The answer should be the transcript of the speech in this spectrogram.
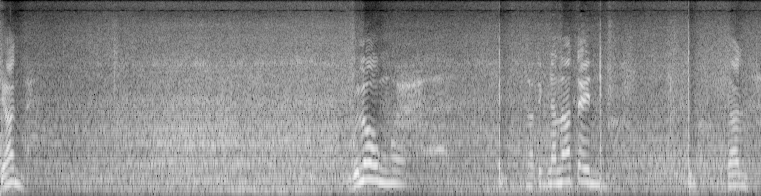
Yan. Gulong. Natignan natin. Yan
